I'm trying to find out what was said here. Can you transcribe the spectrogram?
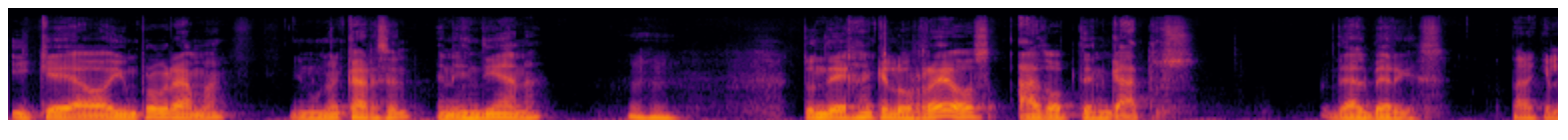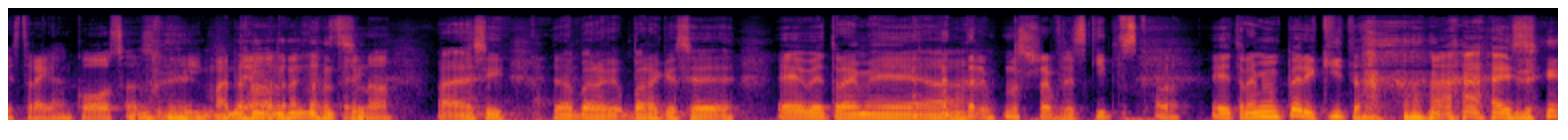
y que hay un programa en una cárcel en Indiana donde dejan que los reos adopten gatos de albergues. Para que les traigan cosas y maten a No, otra no, gente, sí. ¿no? Ah, sí, para, para que se... Eh, ve, tráeme... unos refresquitos, cabrón. eh, tráeme un periquito. Ay, sí.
